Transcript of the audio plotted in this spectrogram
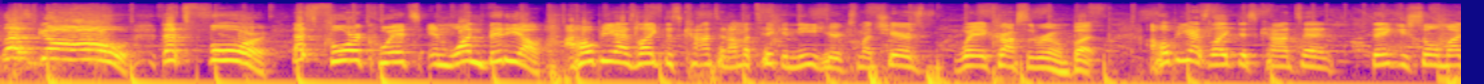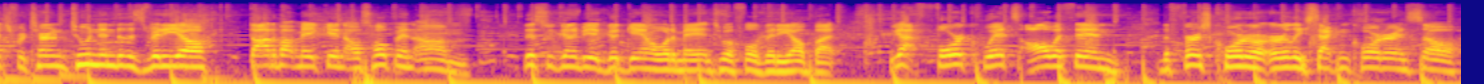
Let's go! That's four. That's four quits in one video. I hope you guys like this content. I'm gonna take a knee here because my chair is way across the room. But I hope you guys like this content. Thank you so much for turn, tuning into this video. Thought about making, I was hoping um this was gonna be a good game. I would have made it into a full video, but we got four quits all within the first quarter or early second quarter. And so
